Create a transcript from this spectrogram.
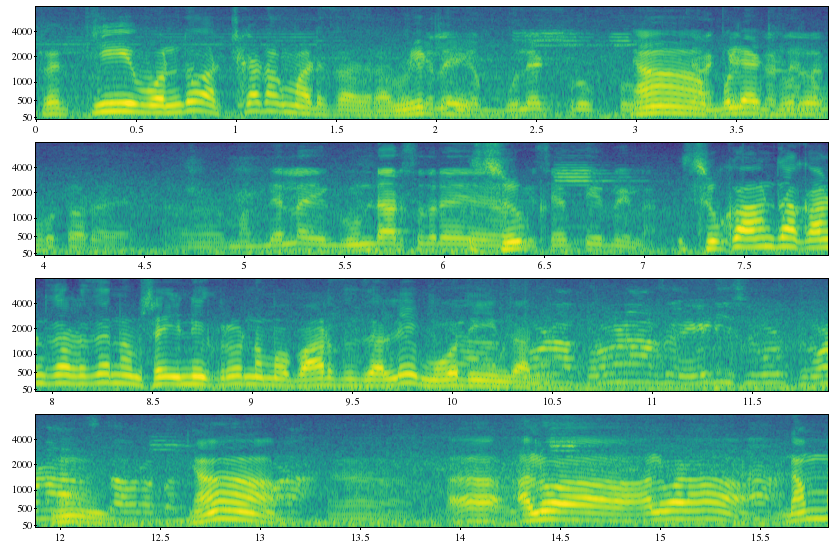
ಪ್ರತಿಯೊಂದು ಅಚ್ಚುಕಟ್ಟಾಗಿ ಮಾಡ್ತಾ ಇದ್ದಾರೆ ಮಿಲಿಟ್ರಿ. ಹಾಂ ಬುಲೆಟ್ ಪ್ರೂಫ್. ಮೊದ್ಲೆಲ್ಲ ಈ ಗುಂಡಾರ್ಸಿದ್ರೆ ಸು- ಸೇಫ್ಟಿ ಇರಲಿಲ್ಲ. ಸುಖ ಅಂತ ಕಾಣ್ತಾ ಇರೋದೇ ನಮ್ಮ ಸೈನಿಕರು ನಮ್ಮ ಭಾರತದಲ್ಲಿ ಮೋದಿಯಿಂದ ಹಾಂ. ಅಲ್ವಾ ಅಲ್ವಣ ನಮ್ಮ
